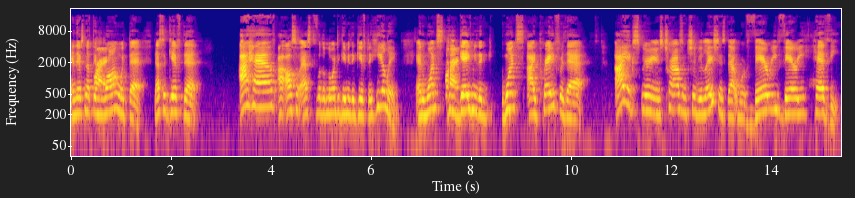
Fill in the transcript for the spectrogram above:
and there's nothing right. wrong with that. That's a gift that I have, I also asked for the Lord to give me the gift of healing. And once. He gave me the, once I prayed for that, I experienced trials and tribulations that were very, very heavy.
